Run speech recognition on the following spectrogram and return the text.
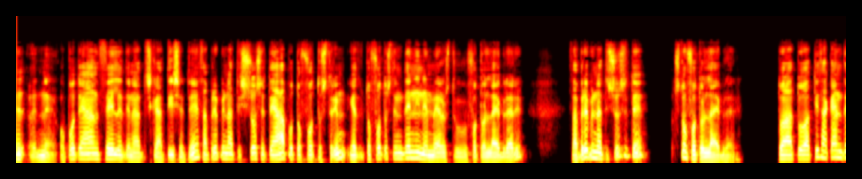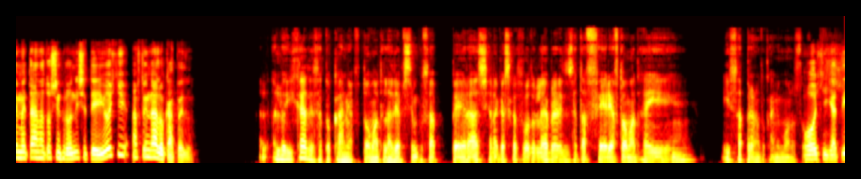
Ε, ε, ναι, οπότε αν θέλετε να τις κρατήσετε θα πρέπει να τις σώσετε από το photo stream γιατί το photo stream δεν είναι μέρος του photo library θα πρέπει να τις σώσετε στο photo library. Τώρα το τι θα κάνετε μετά θα το συγχρονίσετε ή όχι αυτό είναι άλλο καπέλο. Λογικά δεν θα το κάνει αυτόματα, δηλαδή από τη στιγμή που θα περάσει αναγκαστικά το photo library δεν θα τα φέρει αυτόματα ή, ή θα πρέπει να το κάνει μόνος του; Όχι, γιατί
